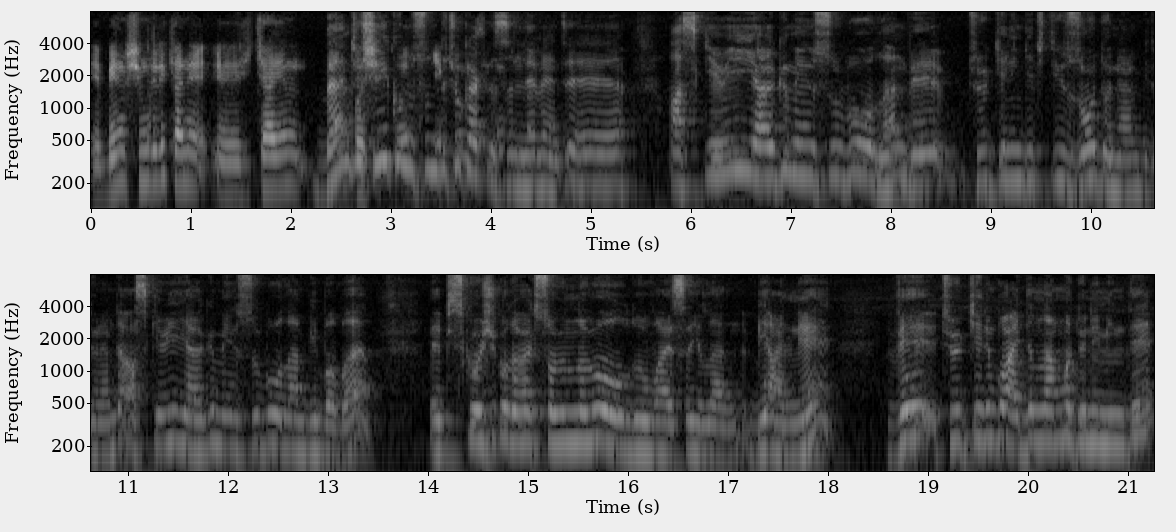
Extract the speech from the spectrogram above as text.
E, benim şimdilik hani e, hikayenin Bence Başı- şey konusunda çok haklısın Levent. Ee, askeri yargı mensubu olan ve Türkiye'nin geçtiği zor dönem bir dönemde askeri yargı mensubu olan bir baba, e, psikolojik olarak sorunları olduğu varsayılan bir anne ve Türkiye'nin bu aydınlanma döneminde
